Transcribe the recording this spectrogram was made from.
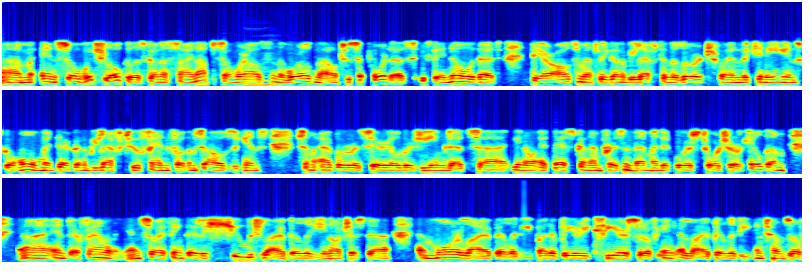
Um, and so, which local is going to sign up somewhere else mm. in the world now to support us if they know that they are ultimately going to be left in the lurch when the Canadians go home and they're going to be left to fend for themselves against some adversarial regime that that's uh, you know at best going to imprison them and at worst torture or kill them uh, and their family. And so I think there's a huge liability, not just a, a more liability, but a very clear sort of in, liability in terms of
